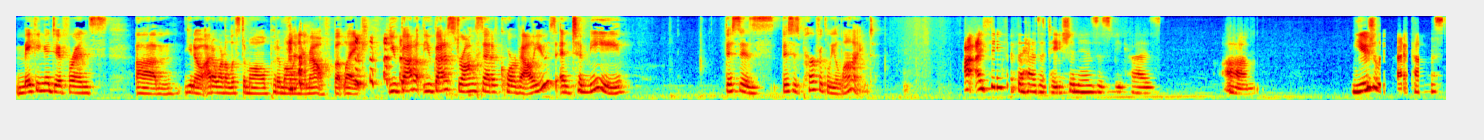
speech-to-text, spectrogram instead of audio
making a difference um, you know i don't want to list them all put them all in your mouth but like you've got a, you've got a strong set of core values and to me this is this is perfectly aligned I, I think that the hesitation is is because um, usually that comes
